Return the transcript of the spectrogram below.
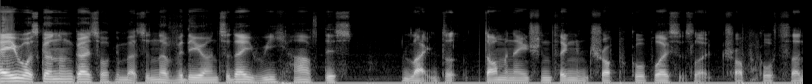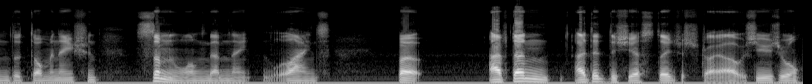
Hey, what's going on guys? Welcome back to another video and today we have this like domination thing in tropical place. It's like tropical thunder domination something along them lines but I've done I did this yesterday just try out as usual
